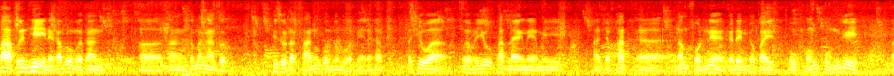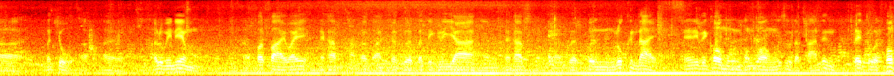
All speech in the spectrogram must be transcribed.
ภาพพื้นที่นะครับร่วมกับทางเอ่อทางสำนักงานตรวจ พิสูจน์หลักฐานของกรมตำรวจเนี่ยนะครับก็เชื่อว่าเมื่อพายุพัดแรงเนี่ยมีอาจจะพัดเอ่อน้ำฝนเนี่ยกระเด็นเข้าไปถูกของถุงที่เอ่อบรรจุเอ่อเอ่ออลูมิเนียมฟอสไฟล์ไว้นะครับแล้วก็อาจจะเกิดปฏิกิริยานะครับเอ่อเกิดเพลิงลุกขึ้นได้อันนี้เป็นข้อมูลของกองพิสูจน์หลักฐานซึ่งได้ตรวจพบ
